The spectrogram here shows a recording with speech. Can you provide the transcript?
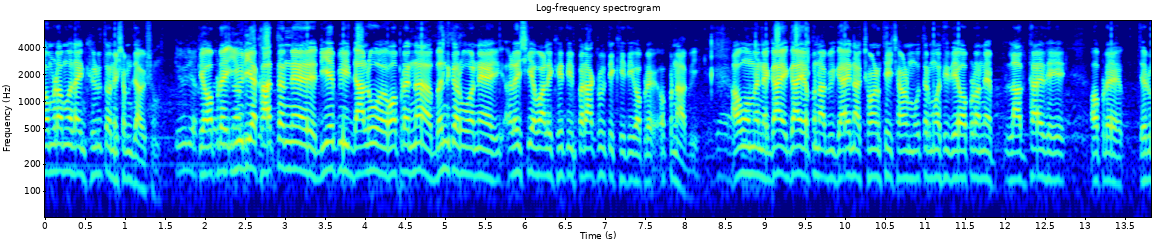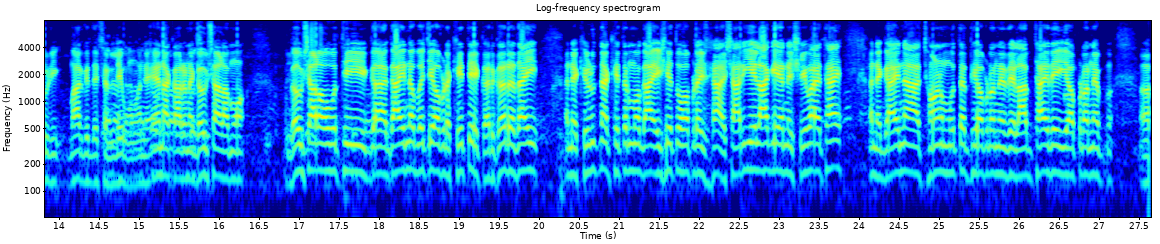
ગામડામાં જઈને ખેડૂતોને સમજાવશું કે આપણે યુરિયા ખાતર ને ડીએપી ડાલવો આપણે ના બંધ કરવો અને અળસિયાવાળી ખેતી પ્રાકૃતિક ખેતી આપણે અપનાવી. આવું અમે ગાય ગાય અપનાવી. ગાયના છણથી છણ મૂત્રમાંથી જે આપણને લાભ થાય છે આપણે જરૂરી માર્ગદર્શન લેવું અને એના કારણે ગૌશાળામાં ગૌશાળાઓથી ગાય ન બચે આપણે ખેતે ઘર ઘર થાય અને ખેડૂતના ખેતરમાં ગાય છે તો આપણે સારી એ લાગે અને સેવાય થાય અને ગાયના છણ મૂતરથી આપણને તે લાભ થાય તે એ આપણને અ,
